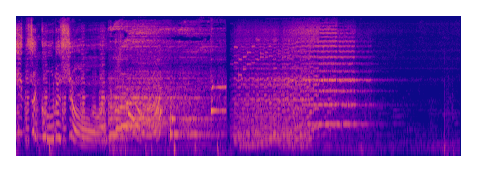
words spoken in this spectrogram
It's a good show.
